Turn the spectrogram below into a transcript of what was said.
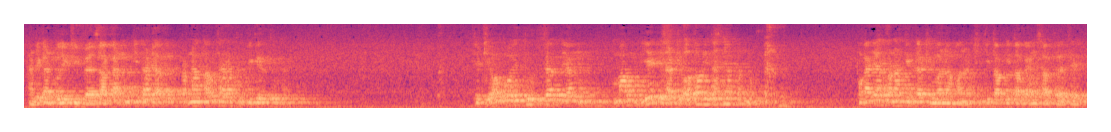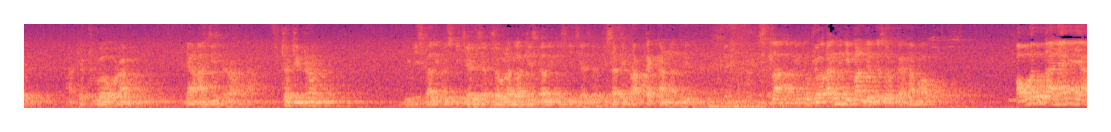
Nanti kan boleh dibahasakan, kita tidak pernah tahu cara berpikir Tuhan. Jadi Allah itu zat yang mau, ya di otoritasnya penuh. Makanya pernah kita di mana-mana di kitab-kitab yang saya baca itu ada dua orang yang ahli neraka sudah di neraka. Jadi sekaligus ijazah, saya ulang lagi sekaligus ijazah bisa dipraktekkan nanti. Setelah itu dua orang ini dipanggil ke surga sama Allah. Allah tuh tanyanya ya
